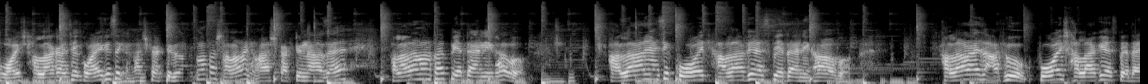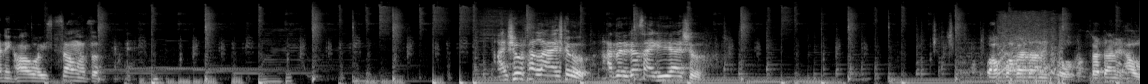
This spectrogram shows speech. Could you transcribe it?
কয় শালা কাছে কয় গেছে ঘাস কাটতে দেওয়ার কথা? শালারা ঘাস কাটতে না যায়। শালারা আমার কয় পেতানি খাব? শালারা আছে কয় শালাকে আজ পেতানি খাওয়াবো? শালারা আজ আসুক, কয় শালাকে আজ পেতানি খাওয়াবো, ইচ্ছা মতো। আইসো শালা, আইসো। হাতের কাছে এগিয়ে আসো পেদানি খাব খাব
